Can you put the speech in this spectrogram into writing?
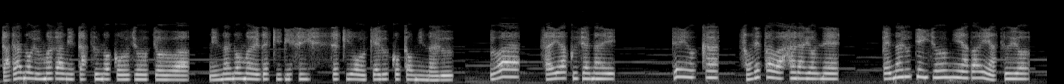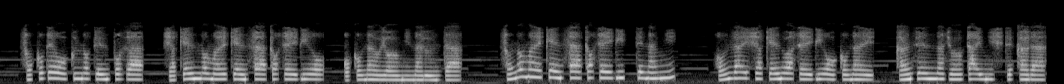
ただノルマが未達の工場長は、皆の前で厳しい叱責を受けることになる。うわぁ、最悪じゃない。っていうか、それパワハラよね。ペナルティ以上にヤバいやつよ。そこで多くの店舗が、車検の前検査と整備を、行うようになるんだ。その前検査と整備って何？本来車検は整備を行い、完全な状態にしてから、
